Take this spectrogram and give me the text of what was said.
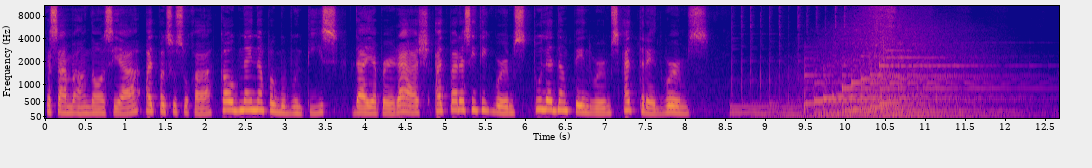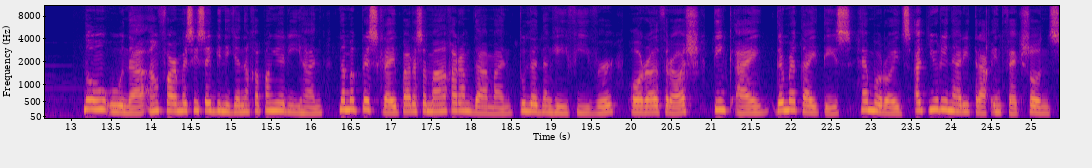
kasama ang nausea at pagsusuka kaugnay ng pagbubuntis, diaper rash at parasitic worms tulad ng pinworms at threadworms. Noong una, ang pharmacist ay binigyan ng kapangyarihan na mag-prescribe para sa mga karamdaman tulad ng hay fever, oral thrush, pink eye, dermatitis, hemorrhoids at urinary tract infections.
